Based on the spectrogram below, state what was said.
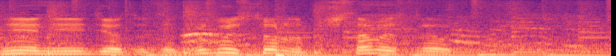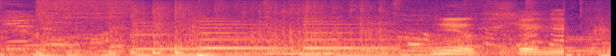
Не, не идет это. В другую сторону, по часовой стрелке. Нет, все, не.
